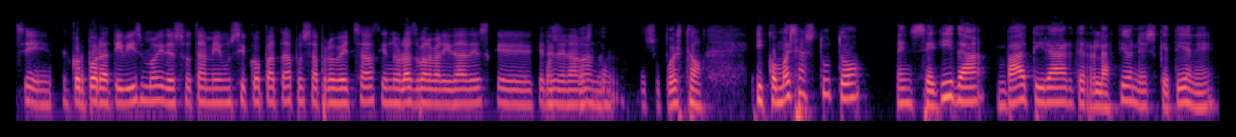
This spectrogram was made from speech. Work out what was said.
Sí, el corporativismo y de eso también un psicópata pues aprovecha haciendo las barbaridades que, que le dé la gana. Por supuesto. Y como es astuto, enseguida va a tirar de relaciones que tiene,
